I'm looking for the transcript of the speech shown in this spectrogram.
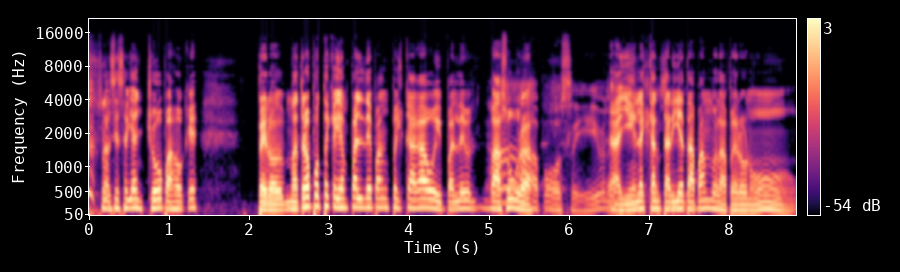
no sé si habían chopas o qué. Pero me atrevo a apostar que había un par de pan per cagado y un par de basura Ah, posible. allí en la alcantarilla posible. tapándola, pero no,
